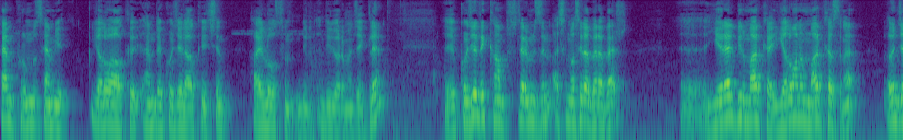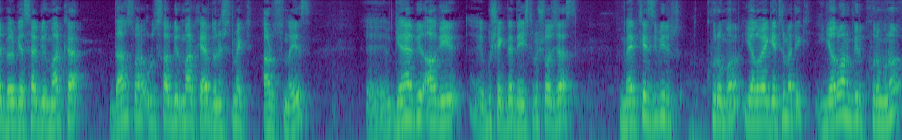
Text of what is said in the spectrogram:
hem kurumumuz hem Yalova halkı hem de Kocaeli halkı için hayırlı olsun dil- diliyorum öncelikle. E, Kocaeli'deki kampüslerimizin açılmasıyla beraber yerel bir marka, Yalova'nın markasını önce bölgesel bir marka, daha sonra ulusal bir markaya dönüştürmek arzusundayız. Genel bir algıyı bu şekilde değiştirmiş olacağız. Merkezi bir kurumu Yalova'ya getirmedik. Yalova'nın bir kurumunu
